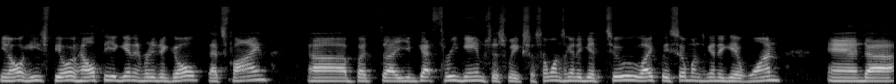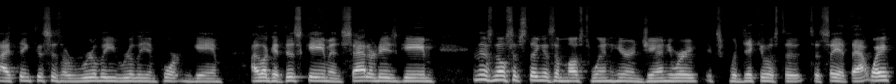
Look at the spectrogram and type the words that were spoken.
you know, he's feeling healthy again and ready to go. That's fine. Uh, but uh, you've got three games this week, so someone's going to get two. Likely, someone's going to get one. And uh, I think this is a really, really important game. I look at this game and Saturday's game, and there's no such thing as a must-win here in January. It's ridiculous to to say it that way.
